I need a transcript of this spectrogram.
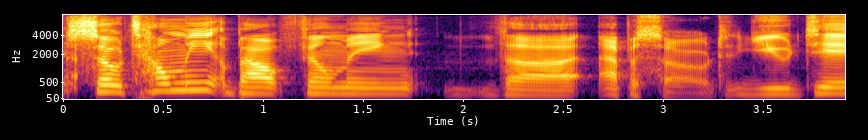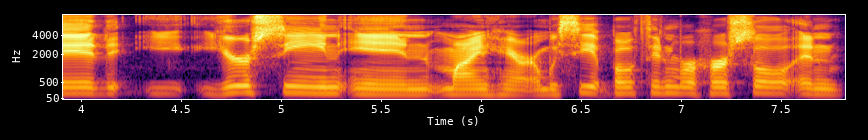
So tell me about filming the episode. You did y- your scene in Mein Herr, and we see it both in rehearsal and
